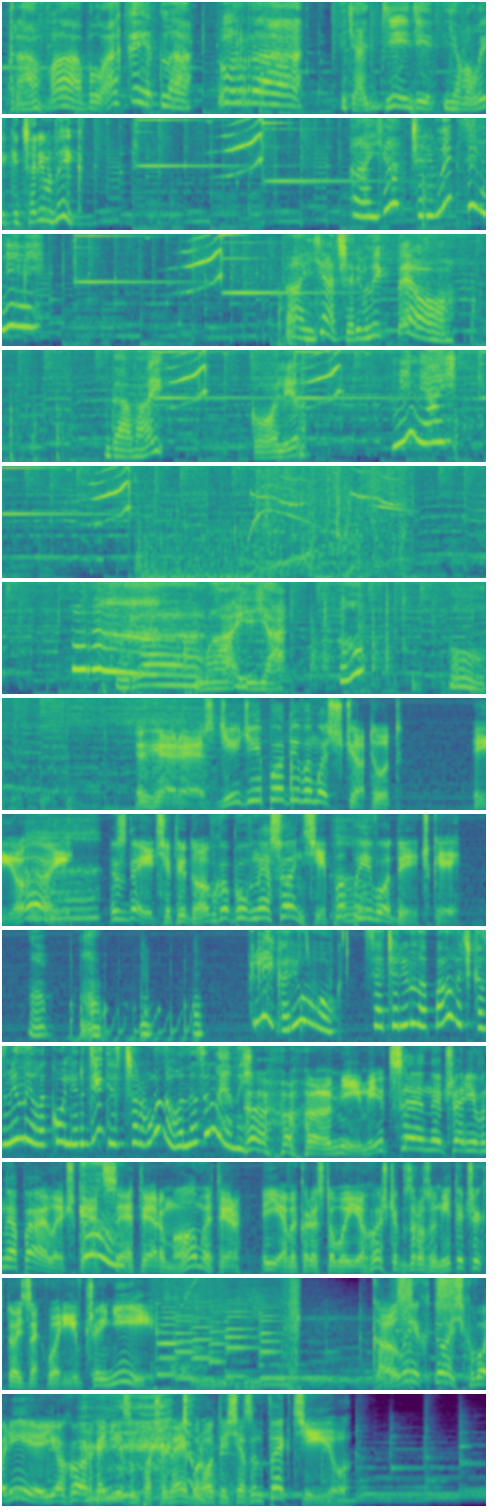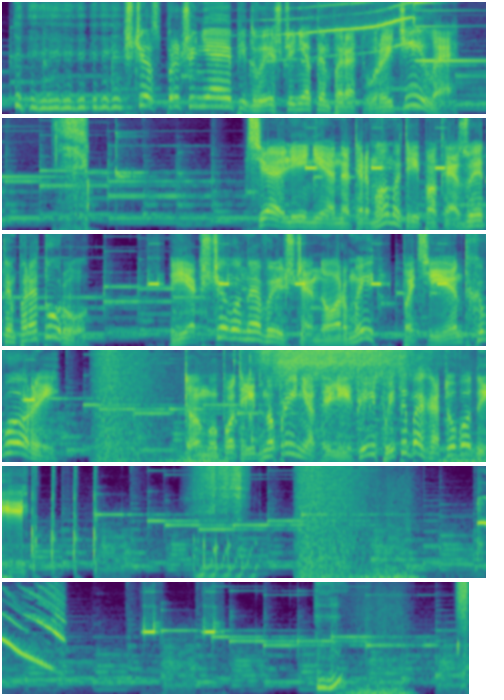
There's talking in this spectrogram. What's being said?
Трава блакитна. Ура! Я діді, я великий чарівник. А я чарівниця Мімі. А я чарівник Тео. Давай. Колір. Ура! Магія. О, Гаразд, діді, подивимось, що тут. Йой! Здається, ти довго був на сонці, попий водички. Лікарю вовк, ця чарівна паличка змінила колір діді з червоного на зелений. Хо-хо-хо, Мімі, це не чарівна паличка, це термометр. Я використовую його, щоб зрозуміти, чи хтось захворів чи ні. Коли хтось хворіє, його організм починає боротися з інфекцією. Що спричиняє підвищення температури тіла. Ця лінія на термометрі показує температуру. Якщо вона вище норми, пацієнт хворий. Тому потрібно прийняти ліки і пити багато води.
